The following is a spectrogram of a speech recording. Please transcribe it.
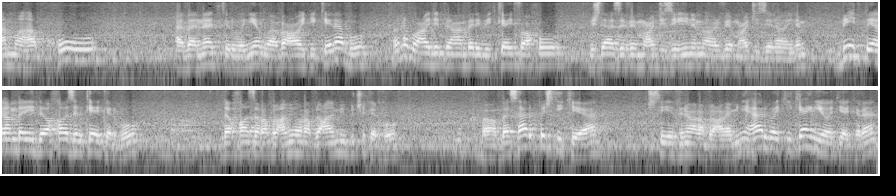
اما هب خو هذا نات كرونيا وهذا عايد كنبو أنا بو عايد پیغمبری بيت كيف أخو مش ده في معجزة إنم أو في معجزة ناينم بيت پیغمبری دا خازل كي كربو دا خازل رب العالمين ورب العالمين بچه كربو بس هر پشتی که پشتی اذنا رب العالمين هر كان يهات يكرن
